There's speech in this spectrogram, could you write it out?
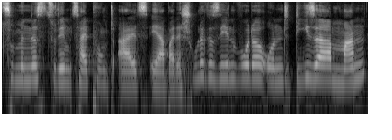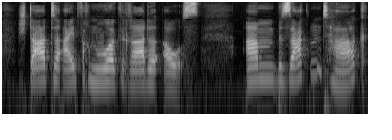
Zumindest zu dem Zeitpunkt, als er bei der Schule gesehen wurde. Und dieser Mann starrte einfach nur geradeaus. Am besagten Tag,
